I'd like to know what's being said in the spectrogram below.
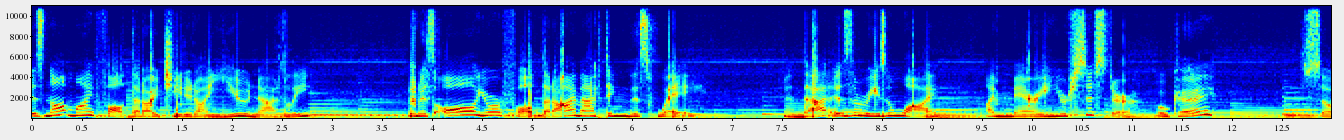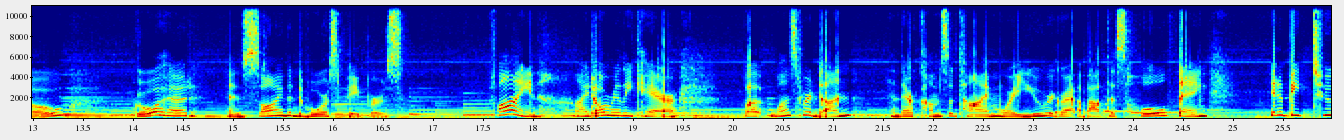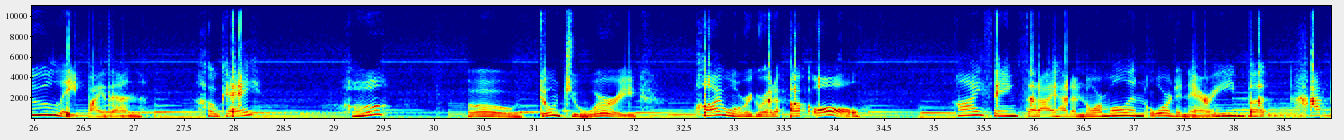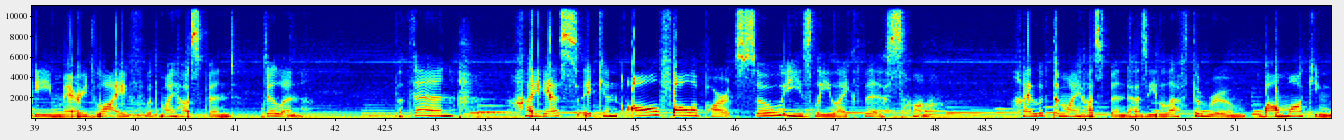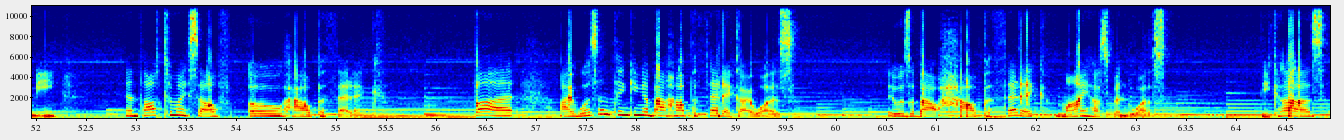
it's not my fault that I cheated on you, Natalie. And it's all your fault that I'm acting this way. And that is the reason why I'm marrying your sister, okay? So, go ahead and sign the divorce papers. Fine, I don't really care. But once we're done, and there comes a time where you regret about this whole thing, it'll be too late by then. Okay? Huh? Oh, don't you worry. I won't regret it at all. I think that I had a normal and ordinary but happy married life with my husband, Dylan. But then, I guess it can all fall apart so easily like this, huh? I looked at my husband as he left the room while mocking me and thought to myself, oh, how pathetic. But I wasn't thinking about how pathetic I was. It was about how pathetic my husband was. Because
